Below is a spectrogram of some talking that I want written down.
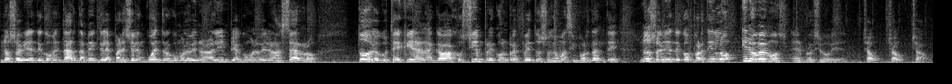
no se olviden de comentar también qué les pareció el encuentro, cómo lo vieron a Olimpia, cómo lo vieron a Cerro, todo lo que ustedes quieran acá abajo, siempre con respeto, eso es lo más importante, no se olviden de compartirlo y nos vemos en el próximo video, chau, chau, chau.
